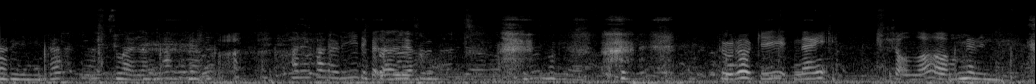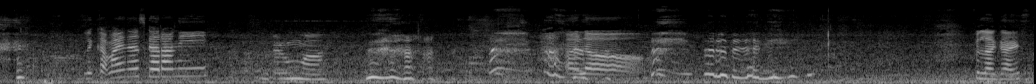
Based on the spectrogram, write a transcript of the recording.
hari ni dah semalam kan? hari-hari kan dekat Dahlia turun ok naik. insyaAllah. Dekat mana sekarang ni? Dekat rumah. Alah. Baru terjadi. Pula guys.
